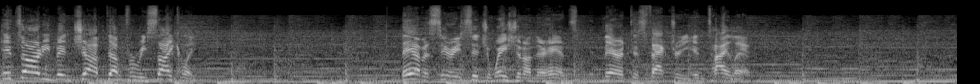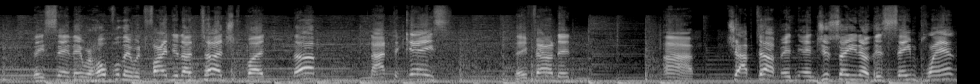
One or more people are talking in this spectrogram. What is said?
it's already been chopped up for recycling. They have a serious situation on their hands there at this factory in Thailand. They say they were hopeful they would find it untouched, but uh, not the case. They found it uh, chopped up. And, and just so you know, this same plant,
